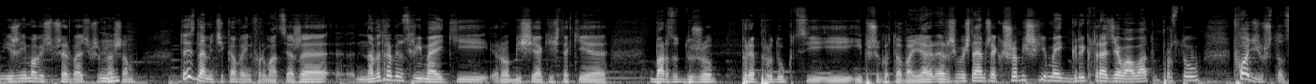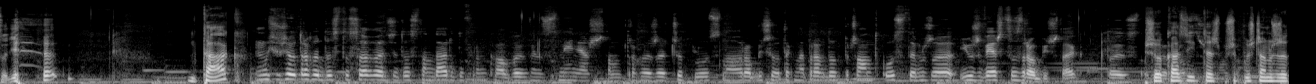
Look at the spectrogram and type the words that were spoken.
jeżeli mogę się przerwać, przepraszam, mm. to jest dla mnie ciekawa informacja, że nawet robiąc remake'i robi się jakieś takie bardzo dużo preprodukcji i, i przygotowań. Ja raczej myślałem, że jak robisz remake gry, która działała, to po prostu wchodzisz w to, co nie? Tak. Musisz ją trochę dostosować do standardów rynkowych, więc zmieniasz tam trochę rzeczy, plus no, robisz ją tak naprawdę od początku z tym, że już wiesz, co zrobisz, tak? To jest Przy okazji też przypuszczam, że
